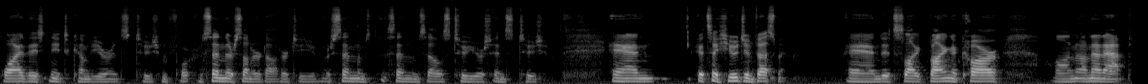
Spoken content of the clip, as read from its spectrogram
why they need to come to your institution for send their son or daughter to you or send them send themselves to your institution and it's a huge investment and it's like buying a car on, on an app.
